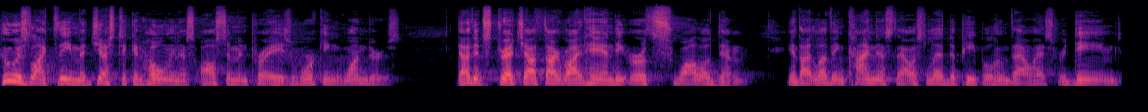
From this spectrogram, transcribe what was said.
Who is like thee, majestic in holiness, awesome in praise, working wonders? Thou didst stretch out thy right hand, the earth swallowed them. In thy loving kindness thou hast led the people whom thou hast redeemed.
